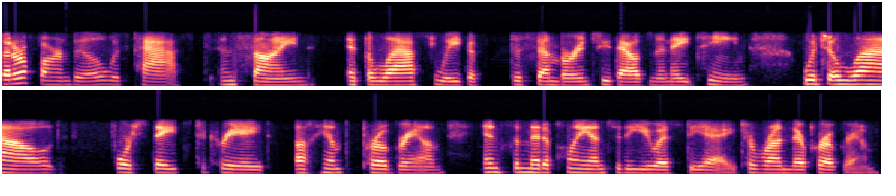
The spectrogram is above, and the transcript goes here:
federal farm bill was passed and signed at the last week of December in 2018, which allowed for states to create a hemp program and submit a plan to the USDA to run their program.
